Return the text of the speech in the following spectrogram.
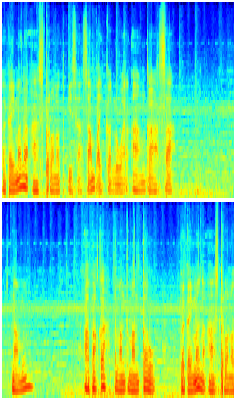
bagaimana astronot bisa sampai ke luar angkasa. Namun, apakah teman-teman tahu bagaimana astronot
